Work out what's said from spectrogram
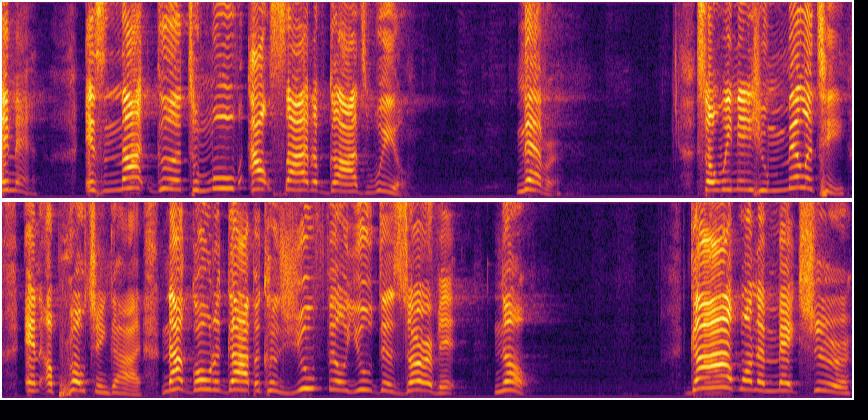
Amen. It's not good to move outside of God's will. Never. So we need humility in approaching God. Not go to God because you feel you deserve it. No. God want to make sure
